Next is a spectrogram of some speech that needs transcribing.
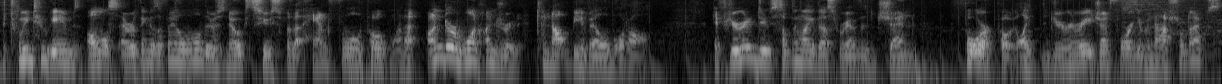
between two games almost everything is available, there's no excuse for that handful of Pokemon, that under 100, to not be available at all. If you're going to do something like this where you have the Gen 4, po- like you're going to reach Gen 4 given National Dex,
